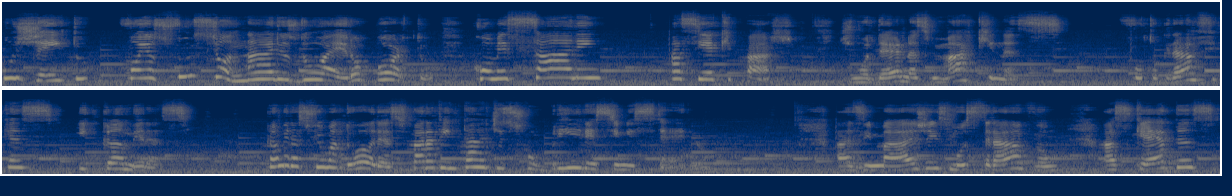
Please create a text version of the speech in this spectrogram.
o jeito foi os funcionários do aeroporto começarem a se equipar de modernas máquinas fotográficas e câmeras câmeras filmadoras para tentar descobrir esse mistério. As imagens mostravam as quedas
